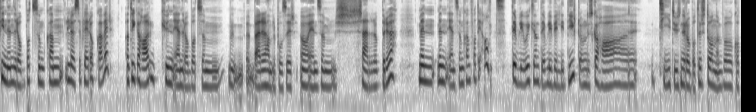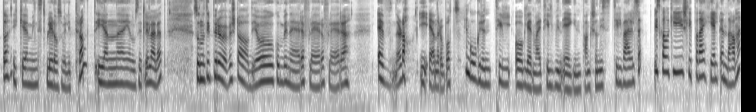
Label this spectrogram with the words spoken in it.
finne en robot som kan løse flere oppgaver. At du ikke har kun én robot som bærer handleposer, og en som skjærer opp brød, men, men en som kan få til alt. Det blir jo ikke sant, det blir veldig dyrt om du skal ha 10 000 roboter stående på kottet. Ikke minst blir det også veldig trangt i en uh, gjennomsnittlig leilighet. Sånn at de prøver stadig å kombinere flere og flere evner da, i én robot. En god grunn til å glede meg til min egen pensjonisttilværelse. Vi skal ikke gi slipp på deg helt enda, Hanne.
